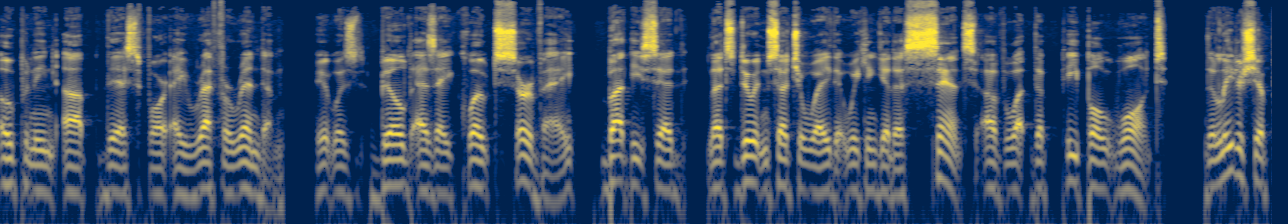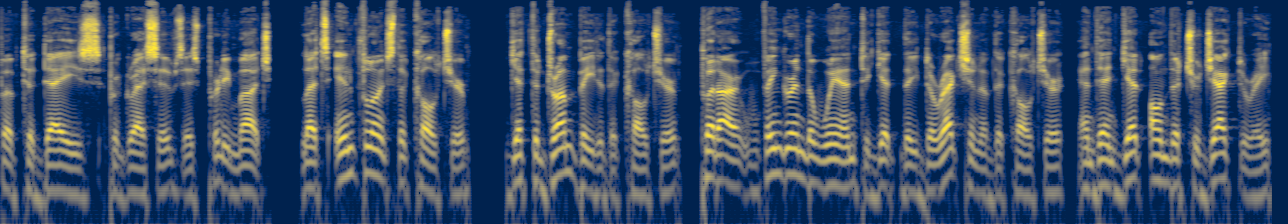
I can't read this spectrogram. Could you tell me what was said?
opening up this for a referendum. It was billed as a quote survey, but he said, let's do it in such a way that we can get a sense of what the people want. The leadership of today's progressives is pretty much let's influence the culture, get the drumbeat of the culture, put our finger in the wind to get the direction of the culture, and then get on the trajectory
